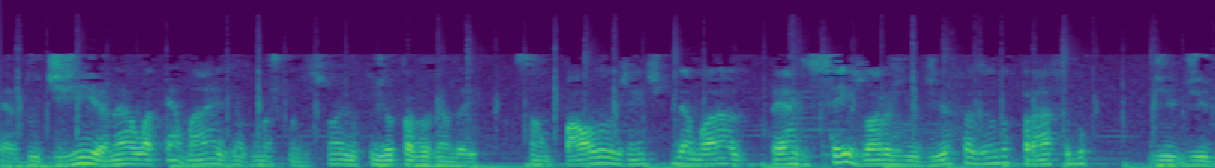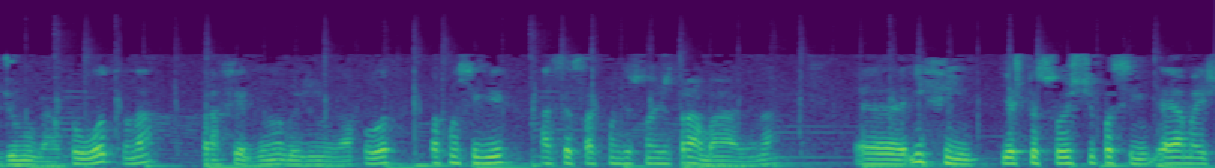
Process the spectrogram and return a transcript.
aí do dia, né? ou até mais em algumas condições. Outro dia eu estava vendo aí São Paulo, gente que demora, perde seis horas do dia fazendo tráfego de, de, de um lugar para o outro, né? trafegando de um lugar para o outro, para conseguir acessar condições de trabalho. Né? É, enfim, e as pessoas, tipo assim, é, mas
